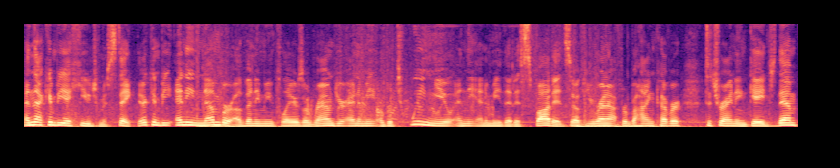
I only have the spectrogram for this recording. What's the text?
And that can be a huge mistake. There can be any number of enemy players around your enemy or between you and the enemy that is spotted. So if you run out for from behind cover to try and engage them,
